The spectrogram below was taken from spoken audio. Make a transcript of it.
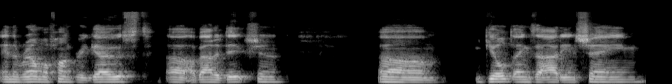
in the realm of Hungry Ghost uh, about addiction, um, guilt, anxiety, and shame,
